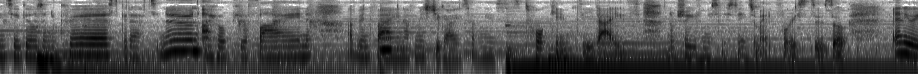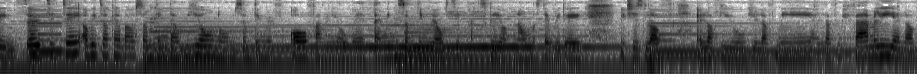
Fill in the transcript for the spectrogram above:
it's your girls and your Chris. Good afternoon. I hope you're fine. I've been fine. I've missed you guys. I've missed talking to you guys, and I'm sure you've missed listening to my voice too. So, anyway, so today I'll be talking about something that we all know, something we're all familiar with. I mean, something we all see practically on almost every day, which is love. I love you. You love me. I love my family. I love.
